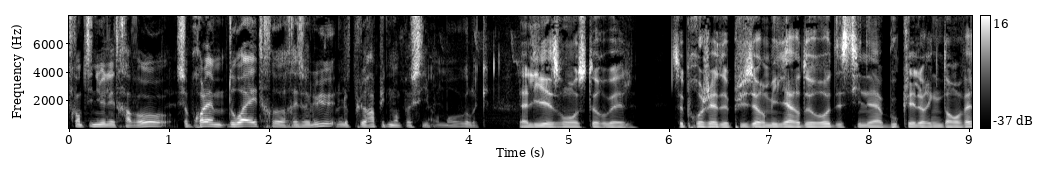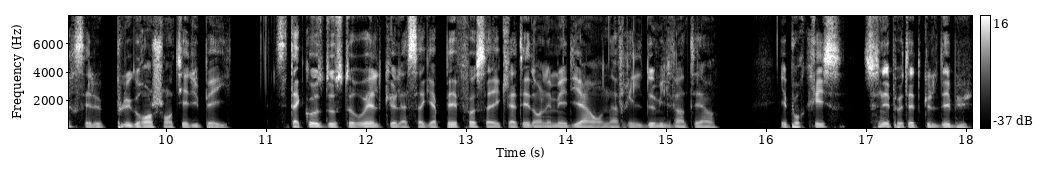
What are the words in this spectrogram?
continuez les travaux. Ce problème doit être résolu le plus rapidement possible. La liaison Oosterweel. Ce projet de plusieurs milliards d'euros destiné à boucler le ring d'Anvers est le plus grand chantier du pays. C'est à cause d'Oosterweel que la saga PFOS a éclaté dans les médias en avril 2021. Et pour Chris, ce n'est peut-être que le début.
